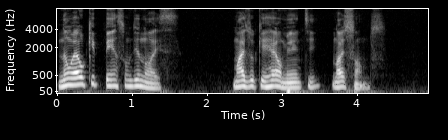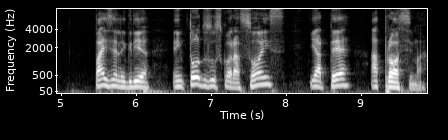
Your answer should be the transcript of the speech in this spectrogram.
não é o que pensam de nós, mas o que realmente nós somos. Paz e alegria em todos os corações e até a próxima.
